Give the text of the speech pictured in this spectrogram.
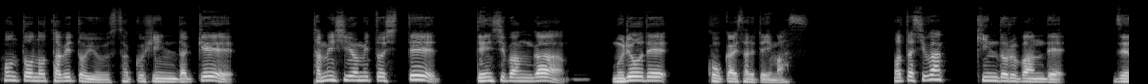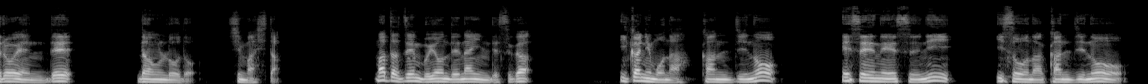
本当の旅という作品だけ試し読みとして電子版が無料で公開されています。私は Kindle 版で0円でダウンロードしました。まだ全部読んでないんですが、いかにもな感じの SNS にいそうな感じの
